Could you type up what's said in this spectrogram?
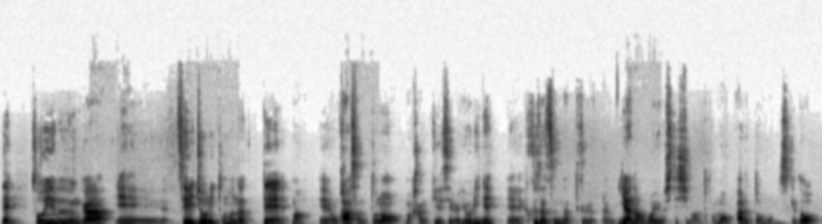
でそういう部分が、えー、成長に伴って、まあえー、お母さんとの、まあ、関係性がよりね、えー、複雑になってくる嫌な思いをしてしまうとかもあると思うんですけど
